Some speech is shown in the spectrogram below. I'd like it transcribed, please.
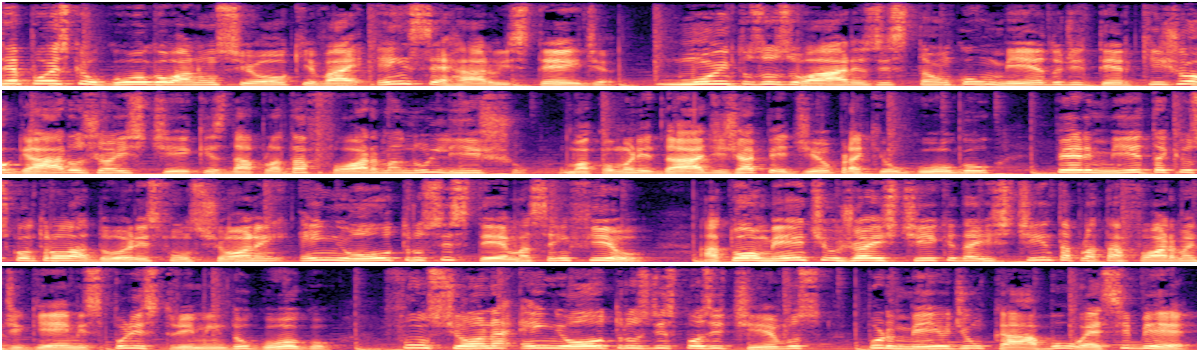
Depois que o Google anunciou que vai encerrar o Stadia, muitos usuários estão com medo de ter que jogar os joysticks da plataforma no lixo. Uma comunidade já pediu para que o Google permita que os controladores funcionem em outros sistemas sem fio. Atualmente, o joystick da extinta plataforma de games por streaming do Google funciona em outros dispositivos por meio de um cabo USB,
